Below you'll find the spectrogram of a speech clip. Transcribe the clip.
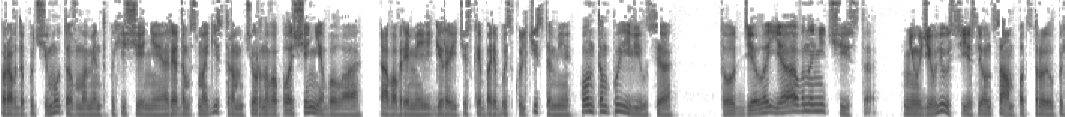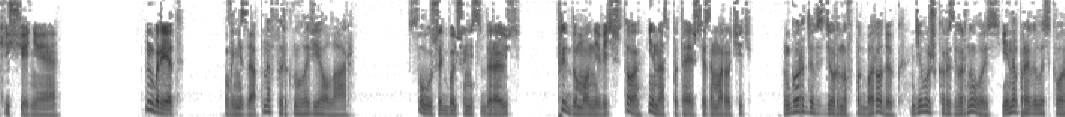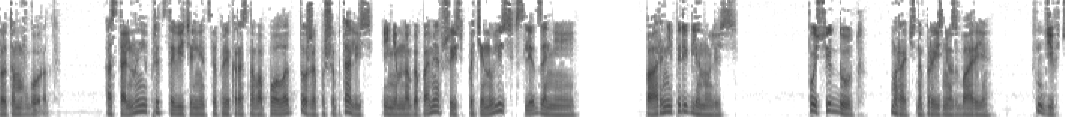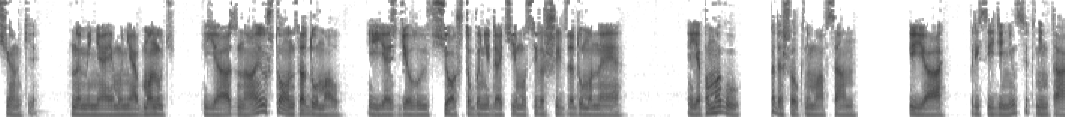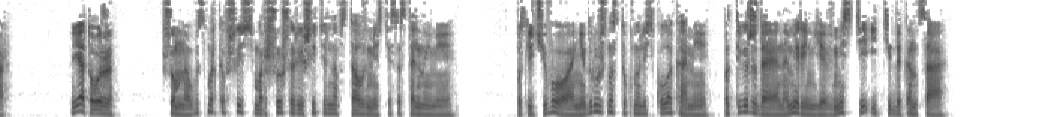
Правда, почему-то в момент похищения рядом с магистром черного плаща не было, а во время их героической борьбы с культистами он там появился. Тут дело явно нечисто. Не удивлюсь, если он сам подстроил похищение. «Бред!» — внезапно фыркнула Виолар. «Слушать больше не собираюсь. Придумал мне ведь что, и нас пытаешься заморочить». Гордо вздернув подбородок, девушка развернулась и направилась к воротам в город. Остальные представительницы прекрасного пола тоже пошептались и, немного помявшись, потянулись вслед за ней. Парни переглянулись. «Пусть идут», — мрачно произнес Барри. «Девчонки, но меня ему не обмануть. Я знаю, что он задумал, и я сделаю все, чтобы не дать ему совершить задуманное». «Я помогу», — подошел к нему Авсан. «И я», — присоединился к ним Тар. «Я тоже». Шумно высморкавшись, Маршуша решительно встал вместе с остальными. После чего они дружно стукнулись кулаками, подтверждая намерение вместе идти до конца.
